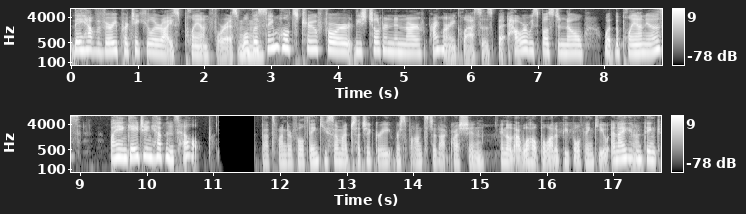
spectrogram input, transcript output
They have a very particularized plan for us. Well, the Mhm. same holds true for these children in our primary classes, but how are we supposed to know what the plan is? By engaging heaven's help. That's wonderful. Thank you so much. Such a great response to that question. I know that will help a lot of people. Thank you. And I even think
